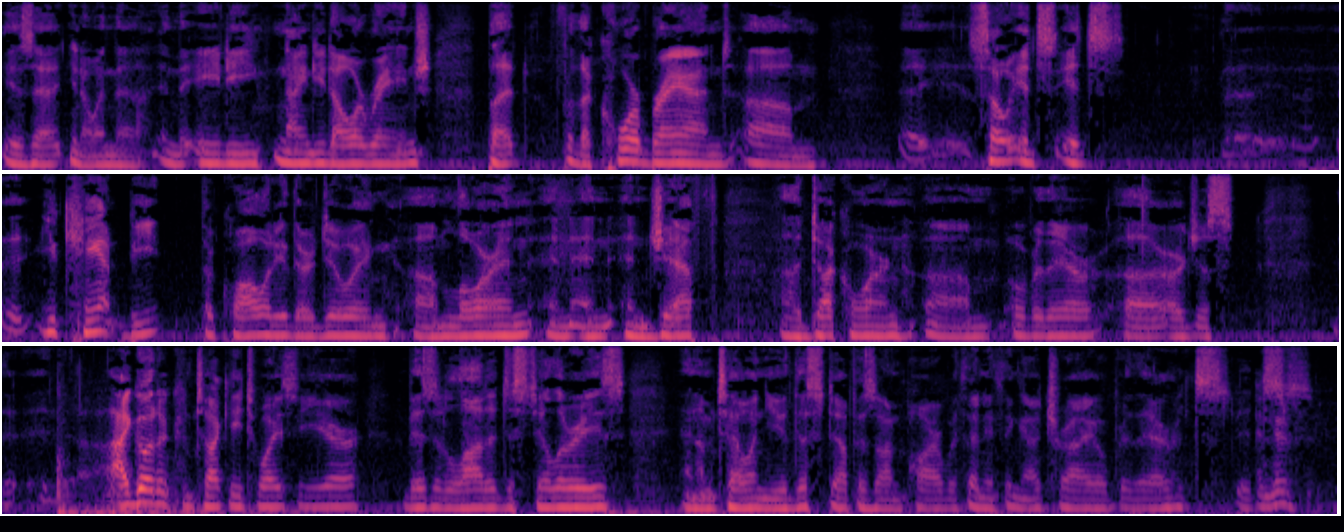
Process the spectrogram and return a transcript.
is at you know in the in the 80 90 dollar range but for the core brand um, so it's it's uh, you can't beat the quality they're doing um, Lauren and and, and Jeff Duckhorn um, over there uh, are just I go to Kentucky twice a year, visit a lot of distilleries, and I'm telling you, this stuff is on par with anything I try over there. It's, And this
